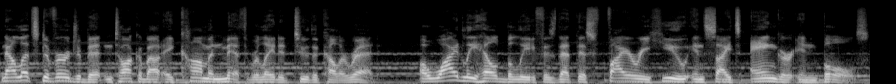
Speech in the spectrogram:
Now let's diverge a bit and talk about a common myth related to the color red. A widely held belief is that this fiery hue incites anger in bulls.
